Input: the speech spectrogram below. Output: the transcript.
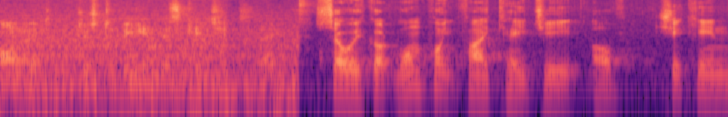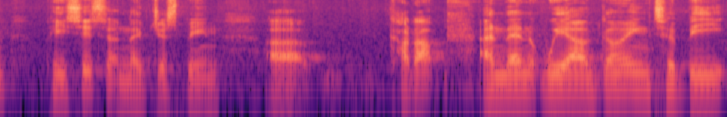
honored just to be in this kitchen today. So we've got 1.5 kg of chicken pieces and they've just been uh, cut up. And then we are going to be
